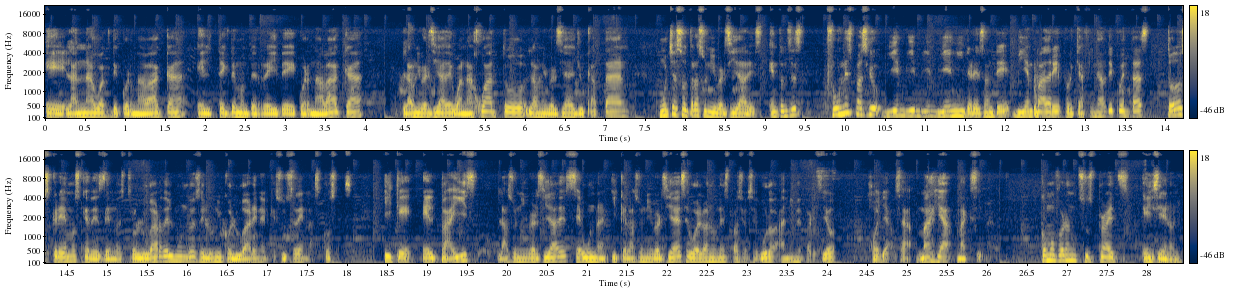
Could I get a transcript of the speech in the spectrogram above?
eh, la NAWAC de Cuernavaca, el TEC de Monterrey de Cuernavaca, la Universidad de Guanajuato, la Universidad de Yucatán, muchas otras universidades. Entonces fue un espacio bien, bien, bien, bien interesante, bien padre, porque a final de cuentas todos creemos que desde nuestro lugar del mundo es el único lugar en el que suceden las cosas y que el país, las universidades se unan y que las universidades se vuelvan un espacio seguro, a mí me pareció joya, o sea, magia máxima. ¿Cómo fueron sus prides que hicieron?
